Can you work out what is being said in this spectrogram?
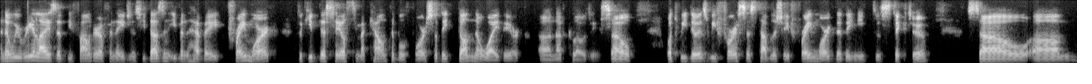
And then we realize that the founder of an agency doesn't even have a framework to keep the sales team accountable for so they don't know why they are uh, not closing. So what we do is we first establish a framework that they need to stick to. So um,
